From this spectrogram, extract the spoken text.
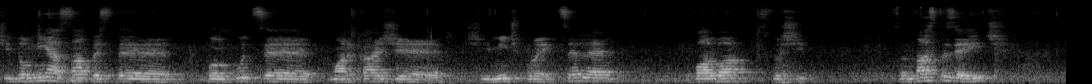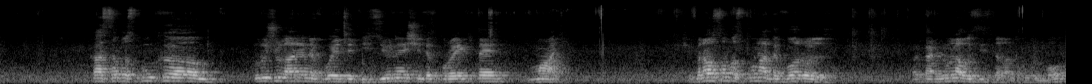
și domnia sa peste băncuțe, marcaje și mici proiectele va lua sfârșit. Sunt astăzi aici ca să vă spun că Clujul are nevoie de viziune și de proiecte mari. Și vreau să vă spun adevărul pe care nu l auziți de la domnul Boc,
